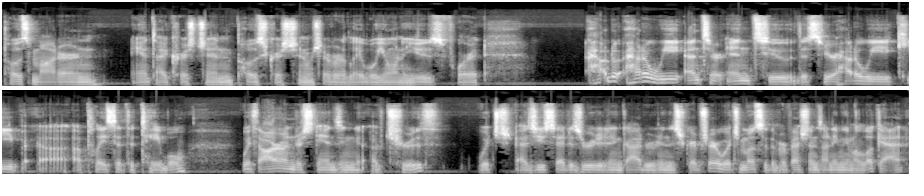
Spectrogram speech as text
postmodern, anti Christian, post Christian, whichever label you want to use for it. How do, how do we enter into this sphere? How do we keep uh, a place at the table with our understanding of truth which, as you said, is rooted in God, rooted in the scripture, which most of the profession's not even going to look at.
